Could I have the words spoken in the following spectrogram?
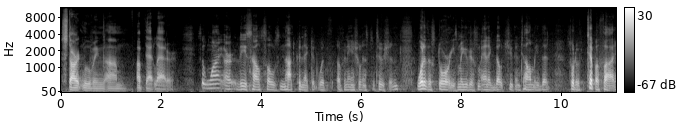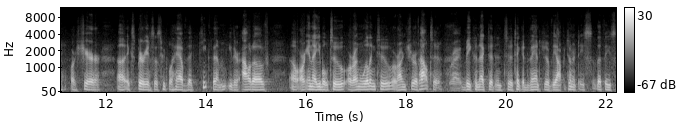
start moving um, up that ladder. So why are these households not connected with a financial institution? What are the stories? Maybe there's some anecdotes you can tell me that sort of typify or share uh, experiences people have that keep them either out of or unable to or unwilling to or unsure of how to Right. be connected and to take advantage of the opportunities that these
